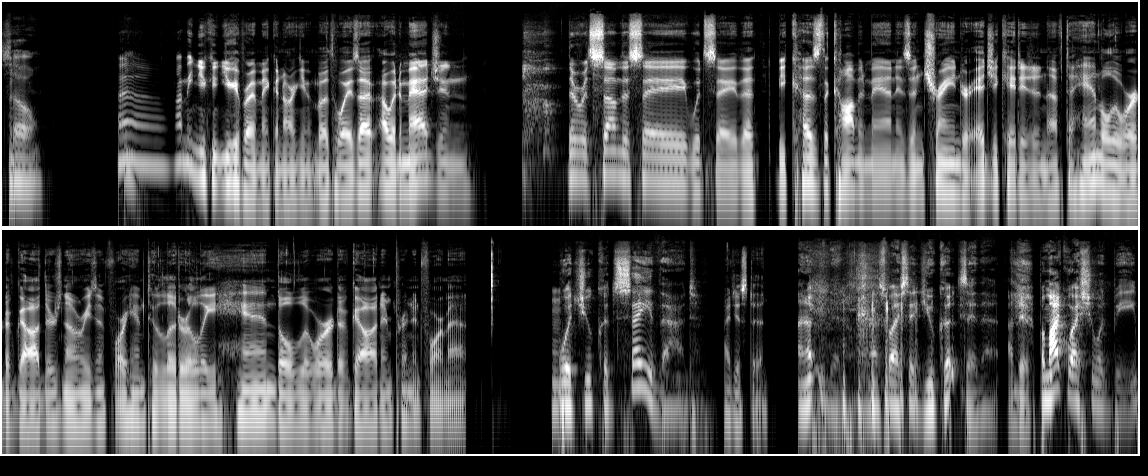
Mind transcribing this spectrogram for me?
So Uh, I mean, you can you could probably make an argument both ways. I, I would imagine there would some that say would say that because the common man is untrained or educated enough to handle the word of God, there's no reason for him to literally handle the word of God in printed format. Hmm. which you could say that. I just did. I know you did. That's why I said you could say that. I did. But my question would be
